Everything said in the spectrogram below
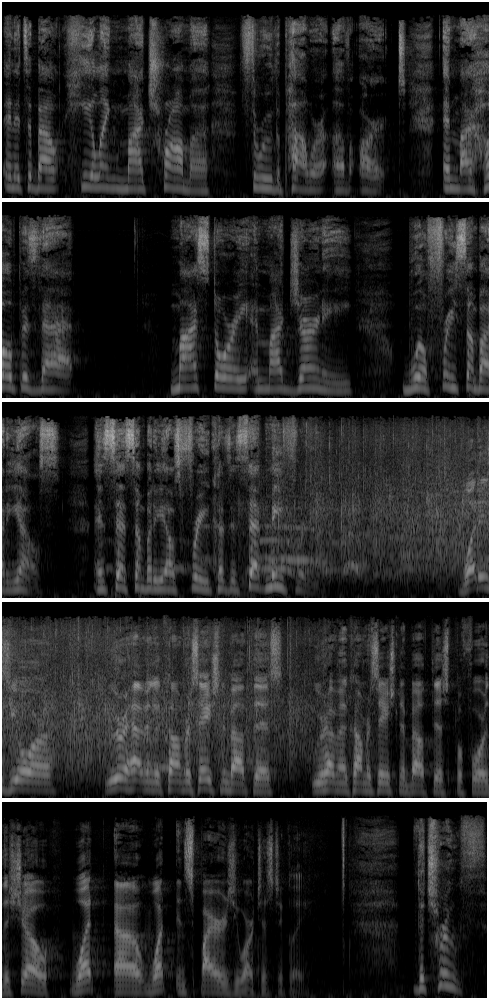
and it's about healing my trauma through the power of art. And my hope is that my story and my journey will free somebody else and set somebody else free because it set me free. What is your? We were having a conversation about this. We were having a conversation about this before the show. What uh, what inspires you artistically? the truth,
